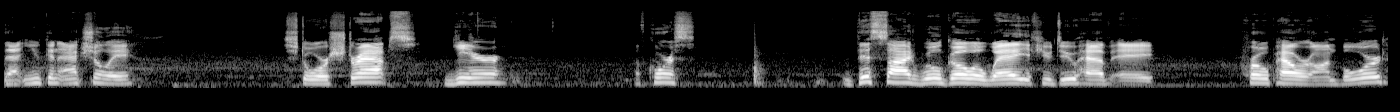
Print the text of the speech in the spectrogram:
that you can actually store straps, gear. Of course, this side will go away if you do have a Pro Power on board,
